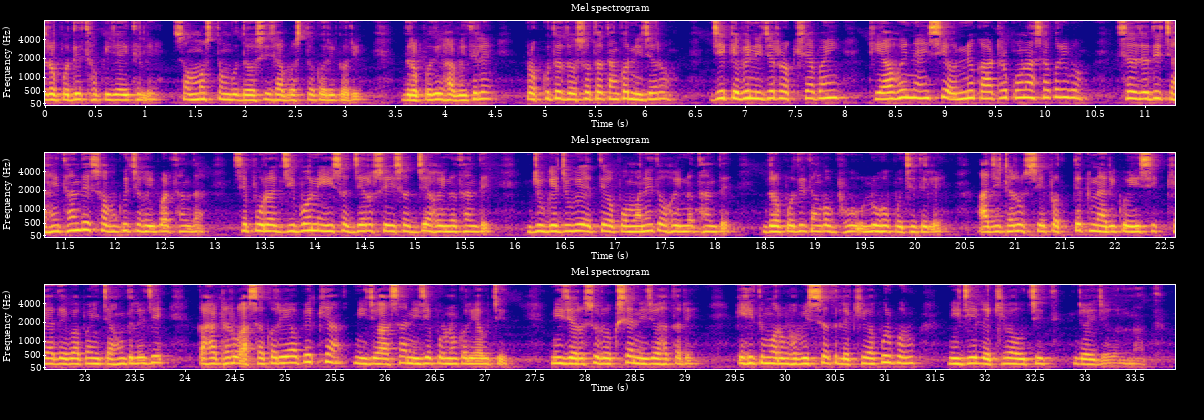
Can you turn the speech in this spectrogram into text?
ଦ୍ରୌପଦୀ ଥକି ଯାଇଥିଲେ ସମସ୍ତଙ୍କୁ ଦୋଷୀ ସାବ୍ୟସ୍ତ କରି କରି। ଦ୍ରୌପଦୀ ଭାବିଥିଲେ ପ୍ରକୃତ ଦୋଷ ତ ତାଙ୍କ ନିଜର। ଯିଏ କେବେ ନିଜର ରକ୍ଷା ପାଇଁ ଠିଆ ହୋଇନାହିଁ ସେ ଅନ୍ୟ କାହାଠାରୁ କ'ଣ ଆଶା କରିବ? ସେ ଯଦି ଚାହିଁଥାନ୍ତେ ସବୁକିଛି ହୋଇପାରିଥାନ୍ତା। ସେ ପୂରା ଜୀବନ ଏଇ ଶଯ୍ୟାରୁ ସେଇ ଶଯ୍ୟା ହୋଇ ନ ଥାନ୍ତେ। ଯୁଗେ ଯୁଗେ ଏତେ ଅପମାନିତ ହୋଇ ନ ଥାନ୍ତେ। ଦ୍ରୌପଦୀ ତାଙ୍କ ଲୁହ ପୋଛିଥିଲେ। ଆଜିଠାରୁ ସେ ପ୍ରତ୍ୟେକ ନାରୀକୁ ଏହି ଶିକ୍ଷା ଦେବା ପାଇଁ ଚାହୁଁଥିଲେ ଯେ କାହାଠାରୁ ଆଶା କରିବା ଅପେକ୍ଷା ନିଜ ଆଶା ନିଜେ ପୂରଣ କରିବା ଉଚିତ। ନିଜର ସୁରକ୍ଷା ନିଜ ହାତରେ। କେହି ତୁମର ଭବିଷ୍ୟତ ଲେଖିବା ପୂର୍ବରୁ ନିଜେ ଲେଖିବା ଉଚିତ। ଜୟ ଜଗନ୍ନାଥ।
